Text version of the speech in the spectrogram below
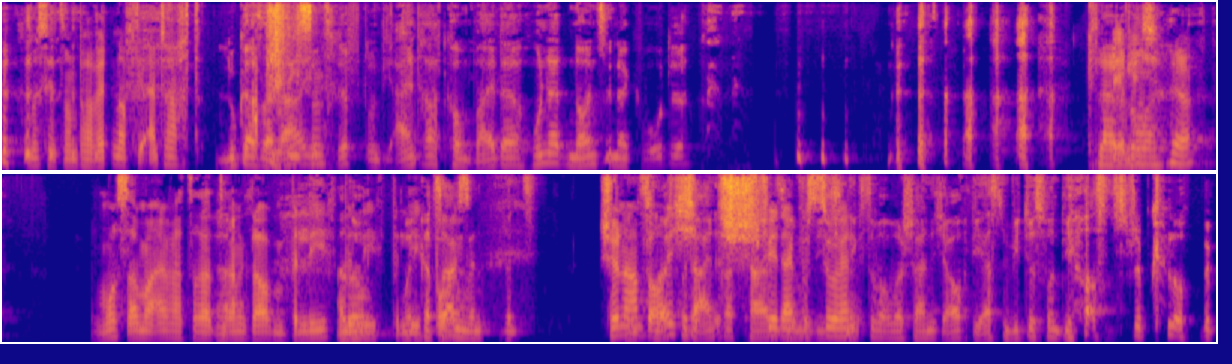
Ich muss jetzt noch ein paar Wetten auf die Eintracht. Lukas Abschließen. Alario trifft und die Eintracht kommt weiter. 119er Quote. Klare Nämlich. Nummer, ja. Muss aber einfach dra dran glauben. Believe, Also, believe, wollte ich believe. gerade Boys. sagen, wenn, wenn's Schönen Abend euch. Vielen Dank wir fürs Zuhören. Nächste Woche wahrscheinlich auch die ersten Videos von dir aus dem Stripclub mit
